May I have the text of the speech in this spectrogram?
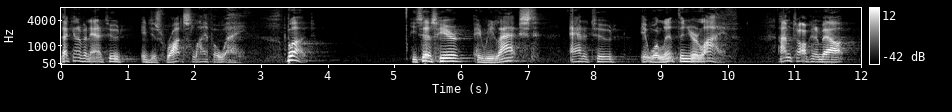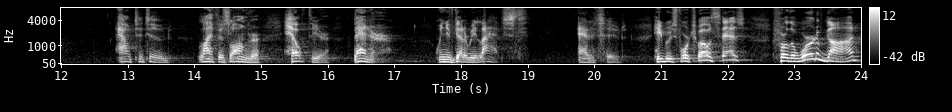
That kind of an attitude it just rots life away. But he says here, a relaxed attitude, it will lengthen your life. I'm talking about altitude. Life is longer, healthier, better when you've got a relaxed attitude. Hebrews 4:12 says, "For the word of God,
